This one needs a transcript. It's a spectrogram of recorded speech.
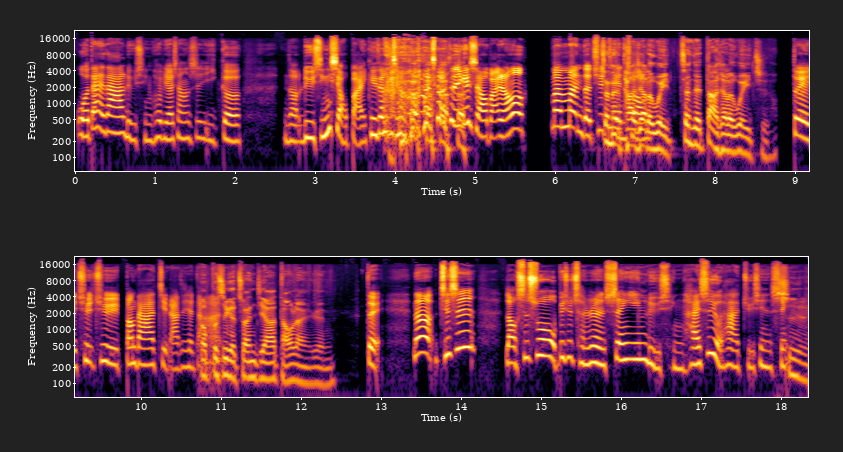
我带着大家旅行会比较像是一个你知道旅行小白，可以这样讲，就是一个小白，然后慢慢的去站在他家的位，站在大家的位置。对，去去帮大家解答这些答案，而不是一个专家导览员。对，那其实老实说，我必须承认，声音旅行还是有它的局限性。是，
